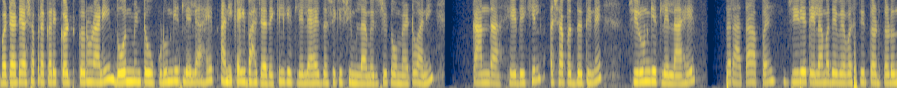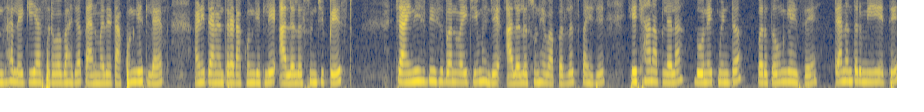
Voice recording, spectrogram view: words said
बटाटे अशा प्रकारे कट करून आणि दोन मिनटं उकडून घेतलेले आहेत आणि काही भाज्या देखील घेतलेल्या आहेत जसे की शिमला मिरची टोमॅटो आणि कांदा. हे देखील अशा पद्धतीने चिरून घेतलेलं आहे. तर आता आपण जिरे तेलामध्ये व्यवस्थित तडतडून झाले की ह्या सर्व भाज्या पॅनमध्ये टाकून घेतल्या आहेत आणि त्यानंतर टाकून घेतले आलं लसूणची पेस्ट. चायनीज डिश बनवायची म्हणजे आलं लसूण हे वापरलंच पाहिजे. हे छान आपल्याला दोन एक मिनटं परतवून घ्यायचं आहे त्यानंतर मी येथे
